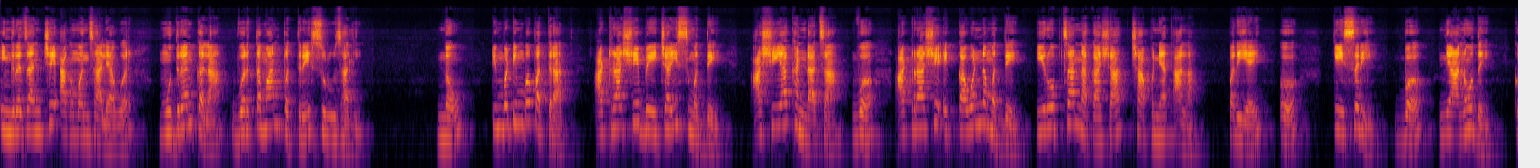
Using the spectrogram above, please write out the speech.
इंग्रजांचे आगमन झाल्यावर मुद्रणकला वर्तमानपत्रे सुरू झाली. नऊ. टिंबटिंब पत्रात अठराशे बेचाळीसमध्ये आशिया खंडाचा व अठराशे एक्कावन्नमध्ये युरोपचा नकाशा छापण्यात आला. पर्याय अ. केसरी ब. ज्ञानोदय क.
